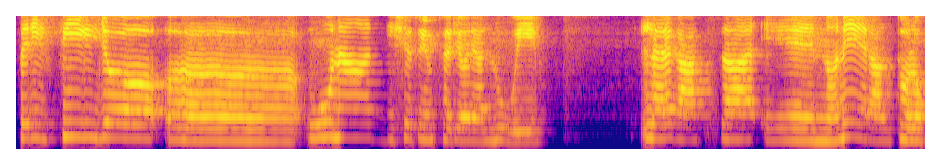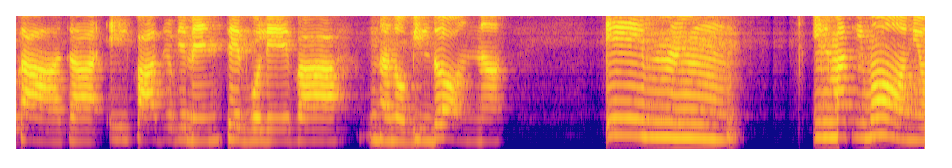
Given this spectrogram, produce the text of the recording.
per il figlio uh, una di ceto inferiore a lui. La ragazza eh, non era altolocata e il padre ovviamente voleva una nobildonna. E um, il matrimonio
